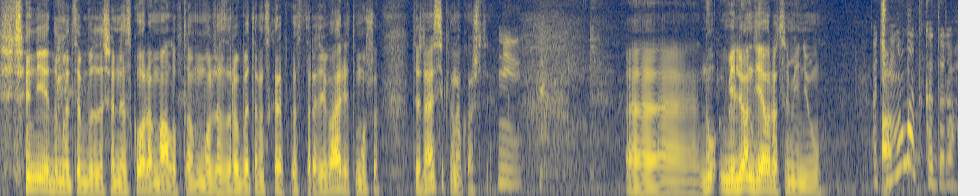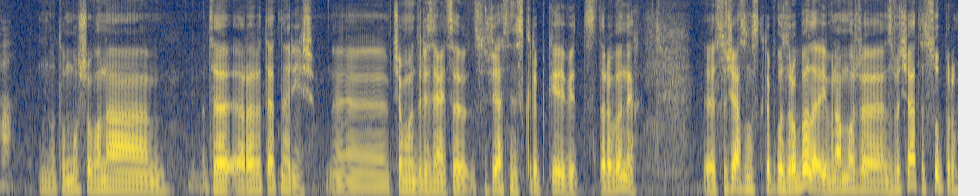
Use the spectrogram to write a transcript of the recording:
ще ні, я думаю, це буде ще не скоро. Мало хто може зробити на скрипку Страдіварі, тому що ти знаєш, скільки вона коштує? Ні. Е, ну, мільйон євро це мінімум. А чому вона така дорога? Ну, тому що вона це раритетна річ. Е, в чому відрізняються сучасні скрипки від старовинних? Е, сучасну скрипку зробили, і вона може звучати супер.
